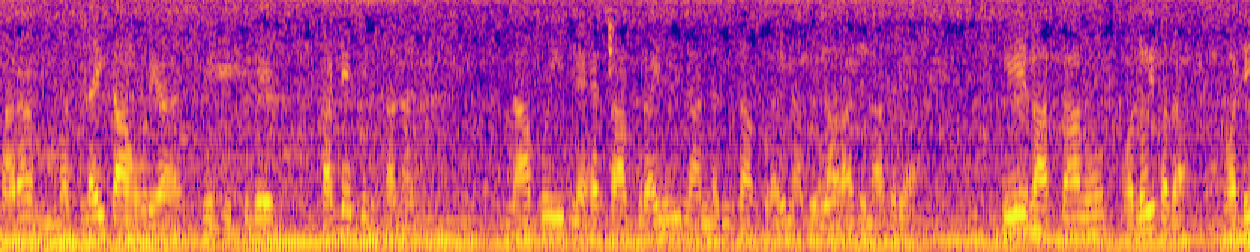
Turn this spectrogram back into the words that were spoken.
ਸਾਰਾ ਮਸਲਾ ਹੀ ਤਾਂ ਹੋ ਰਿਹਾ ਹੈ ਕਿ ਪਿਛਲੇ ਸਾਢੇ ਤਿੰਨ ਸਾਲਾਂ 'ਚ ਨਾ ਕੋਈ ਨਹਿਰ ਸਾਫ਼ ਕਰਾਈ ਹੋਈ ਨਾ ਨਦੀ ਸਾਫ਼ ਕਰਾਈ ਨਾ ਕੋਈ ਨਾਲਾ ਤੇ ਨਾ ਦਰਿਆ। ਇਹ ਰਾਤਾਂ ਨੂੰ ਤੁਹਾਨੂੰ ਵੀ ਪਤਾ ਤੁਹਾਡੇ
